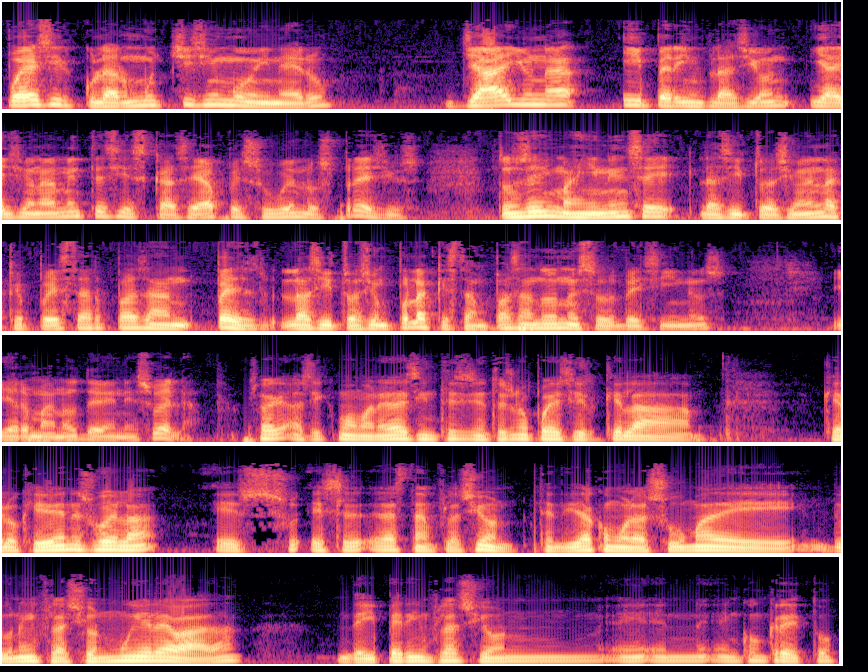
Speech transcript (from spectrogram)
puede circular muchísimo dinero, ya hay una hiperinflación y adicionalmente si escasea pues suben los precios. Entonces imagínense la situación en la que puede estar pasando, pues la situación por la que están pasando nuestros vecinos y hermanos de Venezuela. así como manera de síntesis, entonces uno puede decir que, la, que lo que Venezuela es, es esta inflación, entendida como la suma de, de una inflación muy elevada, de hiperinflación en, en, concreto,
